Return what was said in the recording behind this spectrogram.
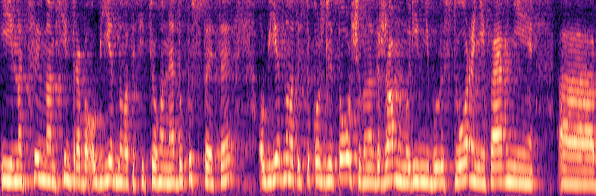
І над цим нам всім треба об'єднуватися і цього не допустити. Об'єднуватись також для того, щоб на державному рівні були створені певні. Е-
